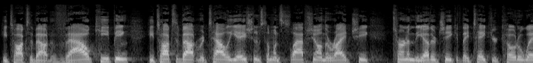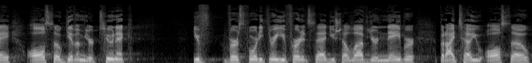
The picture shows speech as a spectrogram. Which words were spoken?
He talks about vow keeping. He talks about retaliation. If someone slaps you on the right cheek, turn them the other cheek. If they take your coat away, also give them your tunic. You've, verse 43, you've heard it said, You shall love your neighbor but I tell you also,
